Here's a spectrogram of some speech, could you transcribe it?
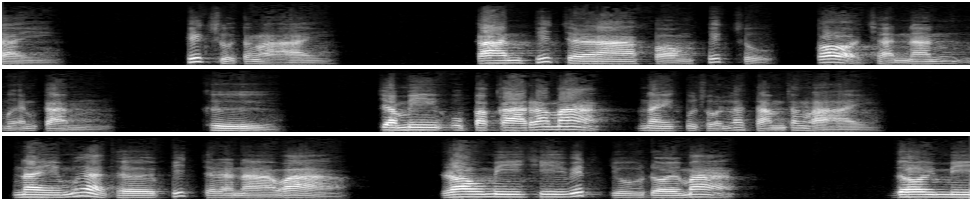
ใด ภิกษุทั้งหลาย การพิจารณาของภิกษุก็ฉันนั้นเหมือนกัน คือจะมีอุปการะมากในกุศลธรรมทั้งหลาย ในเมื่อเธอพิจารณาว่า เรามีชีวิตอยู่โดยมาก โดยมี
